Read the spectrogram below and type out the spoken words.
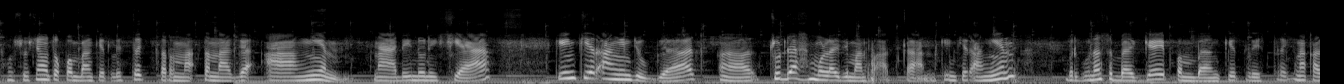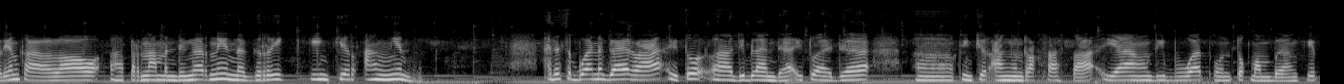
khususnya untuk pembangkit listrik tenaga angin. Nah, di Indonesia Kincir angin juga uh, sudah mulai dimanfaatkan. Kincir angin berguna sebagai pembangkit listrik. Nah, kalian kalau uh, pernah mendengar nih negeri kincir angin. Ada sebuah negara itu uh, di Belanda itu ada uh, kincir angin raksasa yang dibuat untuk membangkit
